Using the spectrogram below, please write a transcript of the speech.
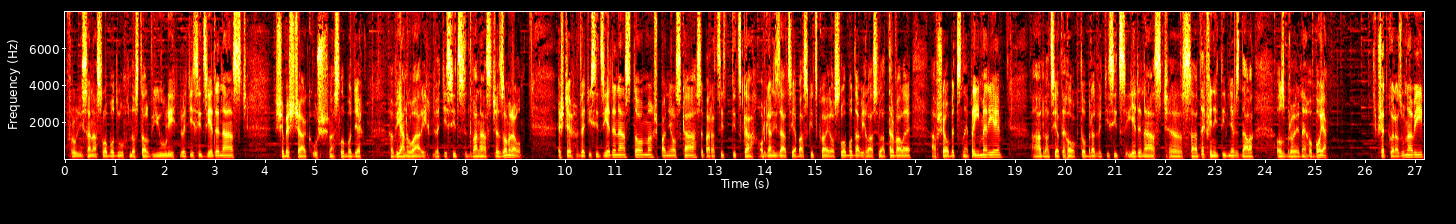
Frúni sa na slobodu dostal v júli 2011. Šebeščák už na slobode v januári 2012 zomrel. Ešte v 2011. španielská separatistická organizácia Baskicko a jeho sloboda vyhlásila trvalé a všeobecné prímerie a 20. oktobra 2011 sa definitívne vzdala ozbrojeného boja. Všetko raz unaví,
